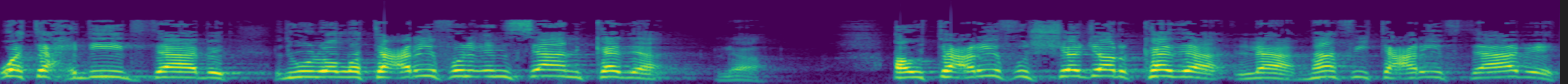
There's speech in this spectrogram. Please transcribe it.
وتحديد ثابت. تقول والله تعريف الإنسان كذا. لا. أو تعريف الشجر كذا. لا ما في تعريف ثابت.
